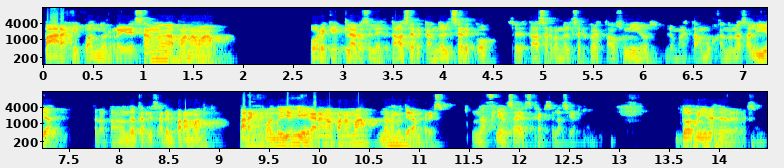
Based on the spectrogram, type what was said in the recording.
para que cuando regresan a Panamá, porque claro, se les estaba acercando el cerco, se les estaba cerrando el cerco en Estados Unidos, los más estaban buscando una salida, trataban de aterrizar en Panamá, para que cuando ellos llegaran a Panamá no los metieran presos, una fianza de escarcelación. Dos millones de dólares.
